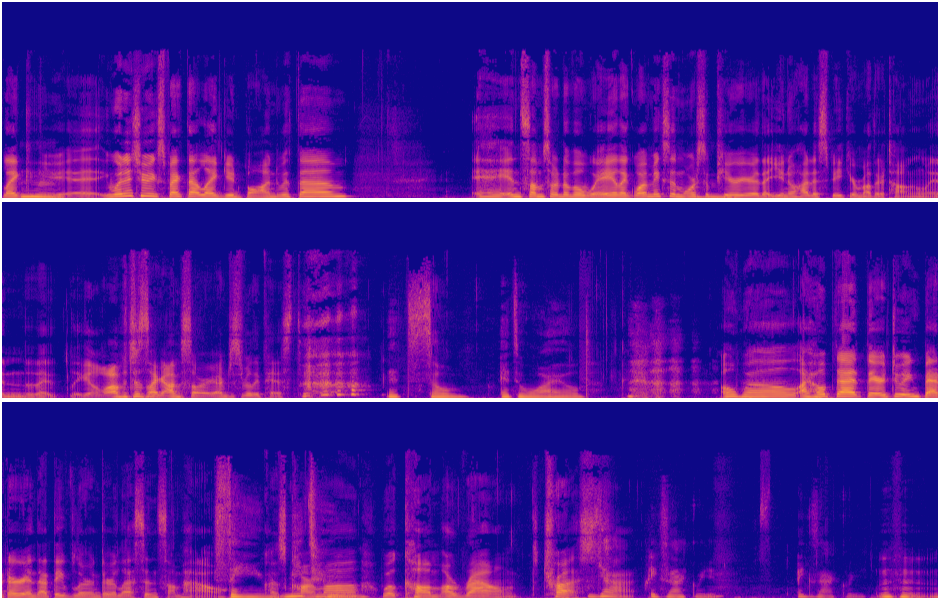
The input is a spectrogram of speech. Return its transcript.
Like, Mm-hmm. y- wouldn't you expect that like you'd bond with them? Eh, in some sort of a way like what makes it more Mm-hmm. superior that you know how to speak your mother tongue and like, i'm just like i'm sorry i'm just really pissed It's so it's wild. oh well i hope that they're doing better and that they've learned their lesson somehow Same. because karma too. will come around trust Yeah, exactly. Exactly. Mm-hmm.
